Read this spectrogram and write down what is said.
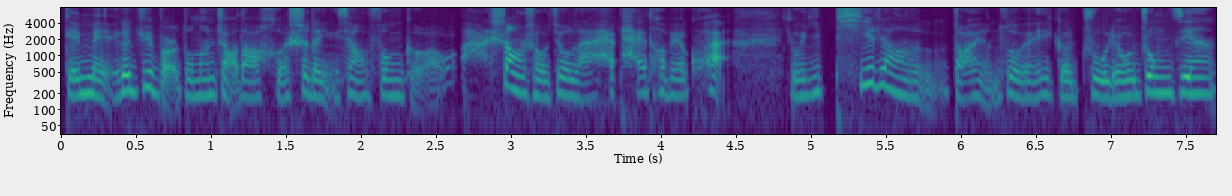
给每一个剧本都能找到合适的影像风格啊，上手就来，还拍特别快。有一批这样的导演作为一个主流中间，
